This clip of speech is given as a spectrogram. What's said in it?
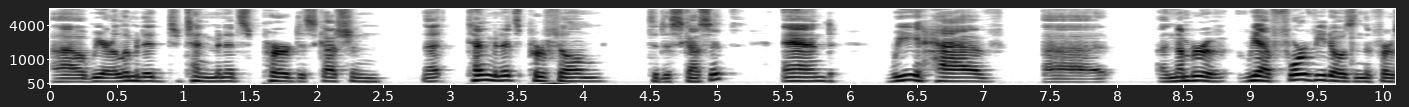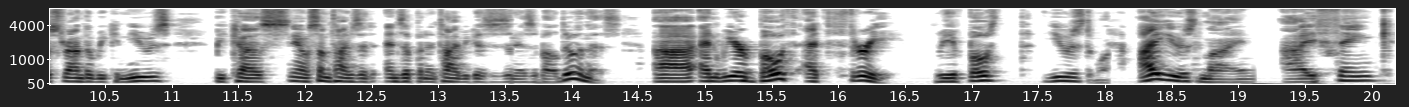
Uh, we are limited to 10 minutes per discussion, that 10 minutes per film to discuss it. And we have uh, a number of, we have four vetoes in the first round that we can use because, you know, sometimes it ends up in a tie because it's Isabel doing this. Uh, and we are both at three. We've both used one. I used mine, I think,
